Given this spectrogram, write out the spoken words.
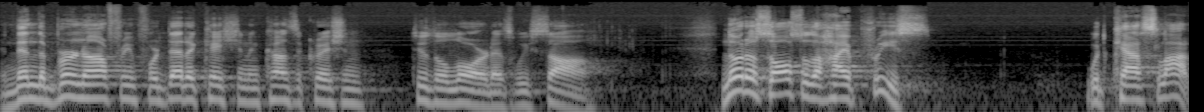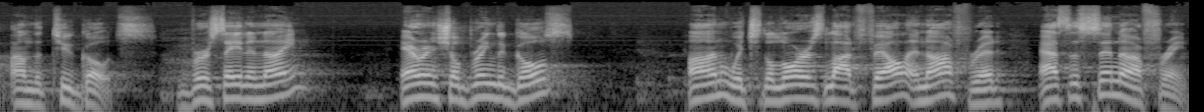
And then the burnt offering for dedication and consecration to the Lord, as we saw. Notice also the high priest would cast lot on the two goats. Verse 8 and 9 Aaron shall bring the goats on which the Lord's lot fell and offer it as a sin offering.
